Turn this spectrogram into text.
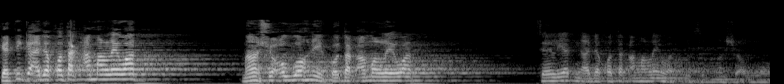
Ketika ada kotak amal lewat. Masya Allah nih, kotak amal lewat. Saya lihat nggak ada kotak amal lewat di sini. Masya Allah.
